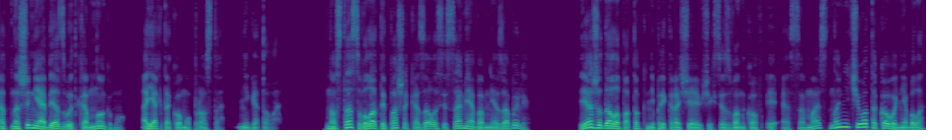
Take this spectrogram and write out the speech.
Отношения обязывают ко многому, а я к такому просто не готова. Но Стас, Влад и Паша, казалось, и сами обо мне забыли. Я ожидала поток непрекращающихся звонков и СМС, но ничего такого не было.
